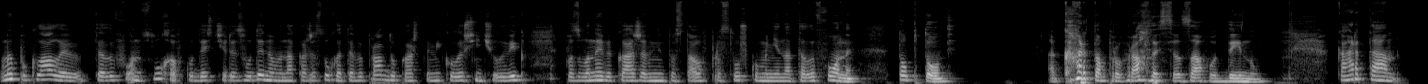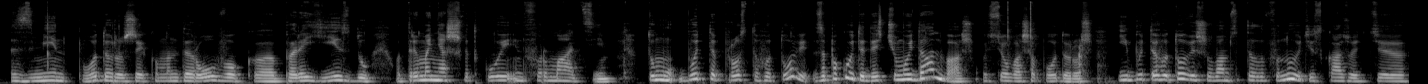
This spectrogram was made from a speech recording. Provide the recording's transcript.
Ми поклали телефон, слухавку десь через годину. Вона каже: Слухайте, ви правду кажете, мій колишній чоловік позвонив і каже, він поставив прослушку мені на телефони. Тобто карта програлася за годину. Карта змін, подорожей, командировок, е, переїзду, отримання швидкої інформації. Тому будьте просто готові, запакуйте десь чомойдан ваш, ось ваша подорож, і будьте готові, що вам зателефонують і скажуть: е,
